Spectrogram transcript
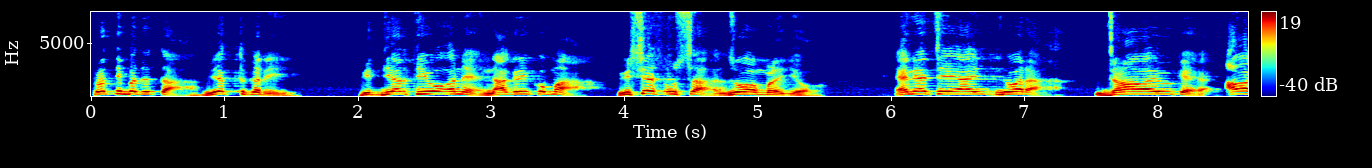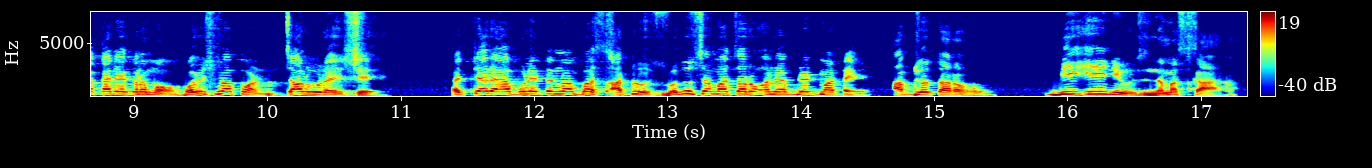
પ્રતિબદ્ધતા વ્યક્ત કરી. વિદ્યાર્થીઓ અને નાગરિકોમાં વિશેષ ઉત્સાહ જોવા મળ્યો. એનએચએઆઈ દ્વારા જણાવાયું કે આવા કાર્યક્રમો ભવિષ્યમાં પણ ચાલુ રહેશે. અત્યારે આ બુલેટિનમાં બસ આટલું જ. વધુ સમાચારો અને અપડેટ માટે આપ જોતા રહો. BE news. નમસ્કાર.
